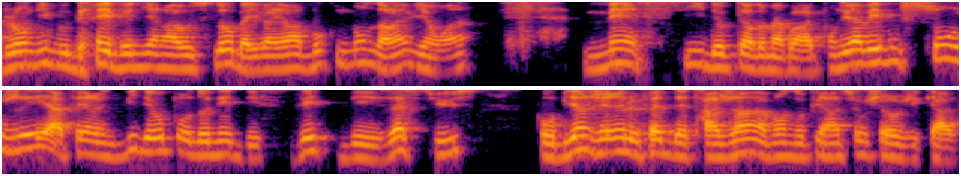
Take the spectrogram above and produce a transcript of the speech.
Blondie voudrait venir à Oslo, bah, il va y avoir beaucoup de monde dans l'avion. Hein. Merci, docteur, de m'avoir répondu. Avez-vous songé à faire une vidéo pour donner des, astuces pour bien gérer le fait d'être à jeun avant une opération chirurgicale?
